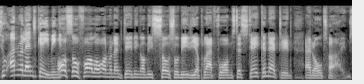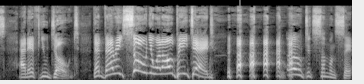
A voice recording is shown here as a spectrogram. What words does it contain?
to UnrealEnt Gaming. Also follow UnrealEnt Gaming on these social media platforms to stay connected at all times. And if you don't, then very soon you will all be dead. Oh, did someone say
